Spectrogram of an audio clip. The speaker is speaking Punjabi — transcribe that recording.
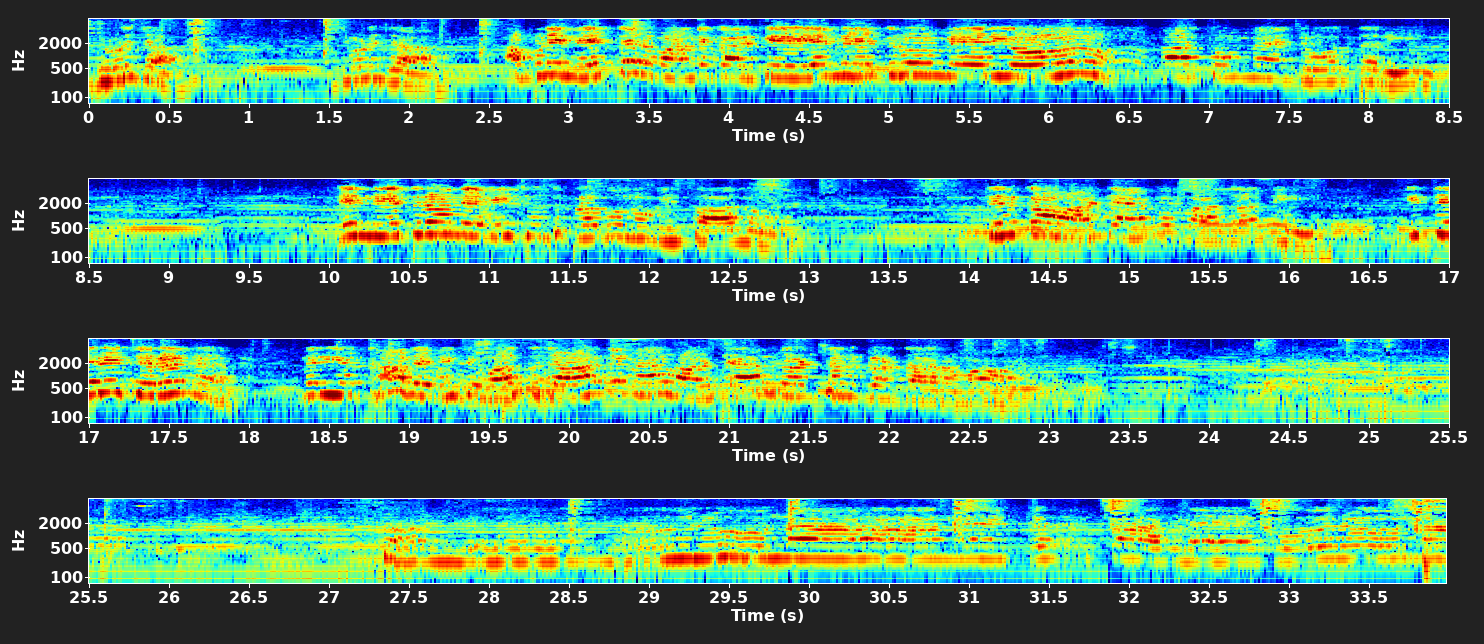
ਜੁੜ ਜਾ ਜੁੜ ਜਾ। ਆਪਣੇ ਨੇਤਰ ਬੰਦ ਕਰਕੇ ਇਹ ਨੇਤਰੋ ਮੇਰਿਓ ਹਰ ਤੁਮ ਮੈਂ ਜੋਤ ਧਰੀ। ਇਹ ਨੇਤਰਾਂ ਦੇ ਵਿੱਚ ਉਸ ਪ੍ਰਭੂ ਨੂੰ ਵਿਸਾਲੋ ਤਿਲਕਾ ਹਰ ਟਾਈਮ ਪੁਕਾਰਦਾ ਸੀ ਕਿ ਤੇਰੇ ਚਰਨ ਮੇਰੀ ਅੱਖਾਂ ਦੇ ਵਿੱਚ ਵਸ ਜਾਣ ਤੇ ਮੈਂ ਹਰ ਟਾਈਮ ਦਰਸ਼ਨ ਕਰਦਾ ਰਵਾਂ। corona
